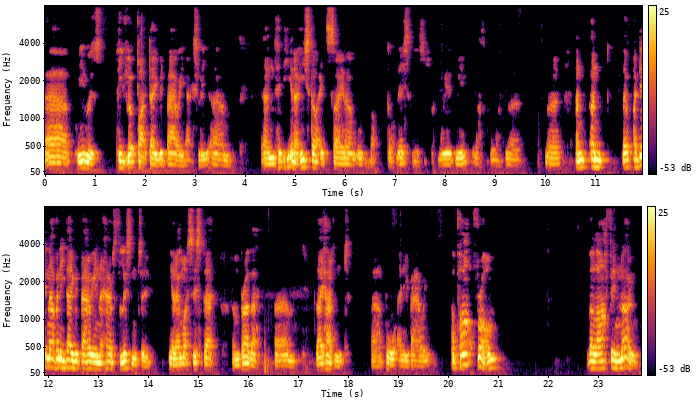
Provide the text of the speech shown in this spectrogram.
Uh, he was he looked like David Bowie actually, um, and you know he started saying, "Oh, well, I've got this, this weird mute." No, no, and and I didn't have any David Bowie in the house to listen to. You know, my sister and brother, um, they hadn't uh, bought any Bowie apart from the Laughing Gnome,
